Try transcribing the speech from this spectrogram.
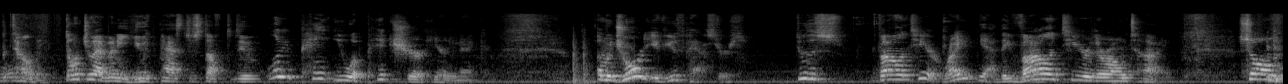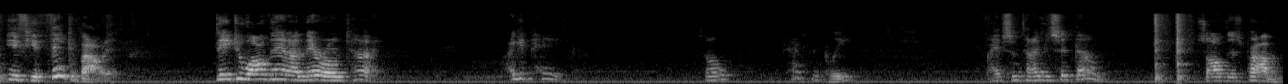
But tell me, don't you have any youth pastor stuff to do? Let me paint you a picture here, Nick. A majority of youth pastors do this volunteer, right? Yeah, they volunteer their own time. So if you think about it, they do all that on their own time. I get paid. So, technically, I have some time to sit down, solve this problem.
